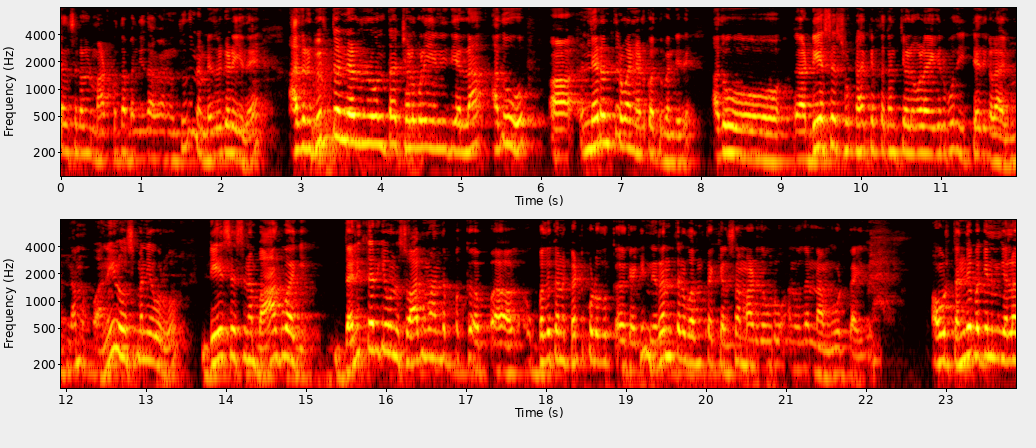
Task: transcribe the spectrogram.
ಕೆಲಸಗಳನ್ನ ಮಾಡ್ಕೊತಾ ಬಂದಿದ್ದಾವೆ ಅನ್ನೋಂಥದ್ದು ನಮ್ಮ ಎದುರುಗಡೆ ಇದೆ. ಅದರ ವಿರುದ್ಧ ನಡೆದಿರುವಂಥ ಚಳುವಳಿ ಏನಿದೆಯಲ್ಲ, ಅದು ನಿರಂತರವಾಗಿ ನಡ್ಕೊತ ಬಂದಿದೆ. ಅದು ಡಿ ಎಸ್ ಎಸ್ ಹುಟ್ಟು ಹಾಕಿರ್ತಕ್ಕಂಥ ಚಳವಳಿ ಆಗಿರ್ಬೋದು ಇತ್ಯಾದಿಗಳಾಗಿರ್ಬೋದು. ನಮ್ಮ ಅನಿಲ್ ಹೊಸ್ಮನಿಯವರು ಡಿ ಎಸ್ ಎಸ್ನ ಭಾಗವಾಗಿ ದಲಿತರಿಗೆ ಒಂದು ಸ್ವಾಭಿಮಾನದ ಬದುಕನ್ನು ಕಟ್ಟಿಕೊಡೋದಕ್ಕಾಗಿ ನಿರಂತರವಾದಂಥ ಕೆಲಸ ಮಾಡಿದವರು ಅನ್ನೋದನ್ನು ನಾವು ನೋಡ್ತಾ ಇದ್ದೀವಿ. ಅವ್ರ ತಂದೆ ಬಗ್ಗೆ ನಿಮಗೆಲ್ಲ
